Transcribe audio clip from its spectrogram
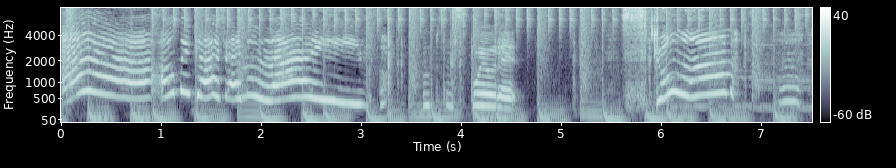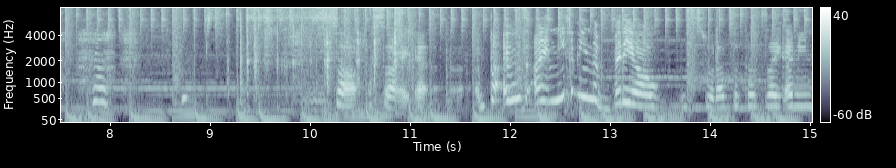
Ah! Oh my gosh, I'm alive! Oops, I spoiled it. Storm! Oops so sorry. Uh, but I was I need to be in the video sort of because like I mean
